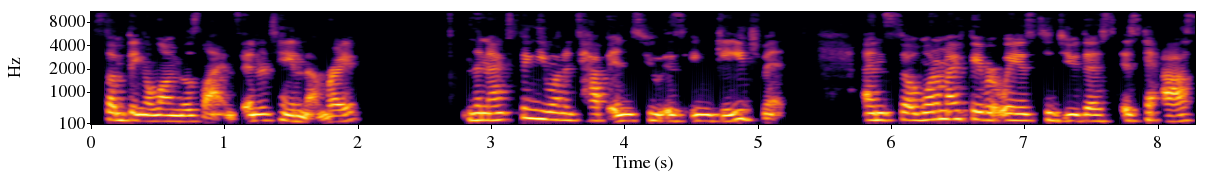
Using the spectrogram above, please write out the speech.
something along those lines. Entertain them, right? The next thing you want to tap into is engagement. And so, one of my favorite ways to do this is to ask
